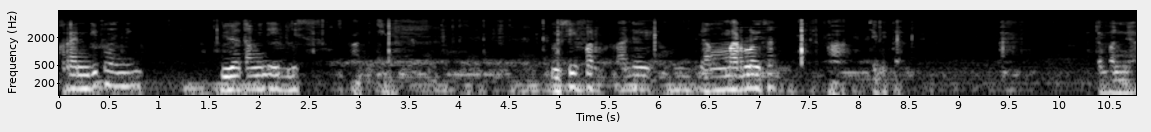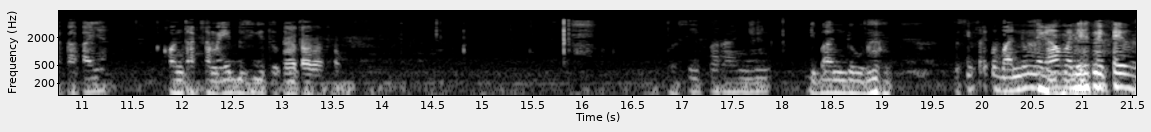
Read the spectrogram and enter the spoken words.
keren gitu anjing. Didatangin iblis. Anjing. Lucifer ada yang Marloy kan Ah, cerita temannya kakaknya kontrak sama iblis gitu tahu tahu. tahu. Lucifer anjing di Bandung Lucifer ke Bandung naik apa dia naik TB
